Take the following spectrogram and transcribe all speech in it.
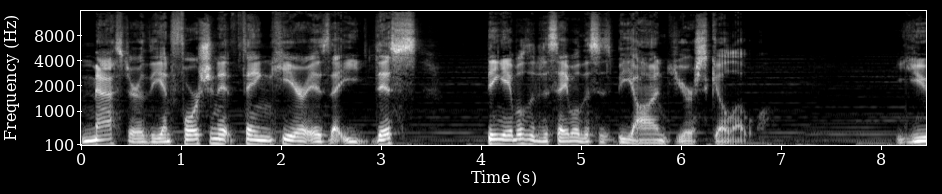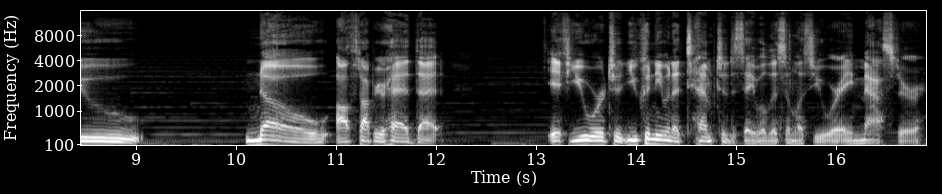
master, the unfortunate thing here is that you, this being able to disable this is beyond your skill level. You know off the top of your head that if you were to, you couldn't even attempt to disable this unless you were a master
